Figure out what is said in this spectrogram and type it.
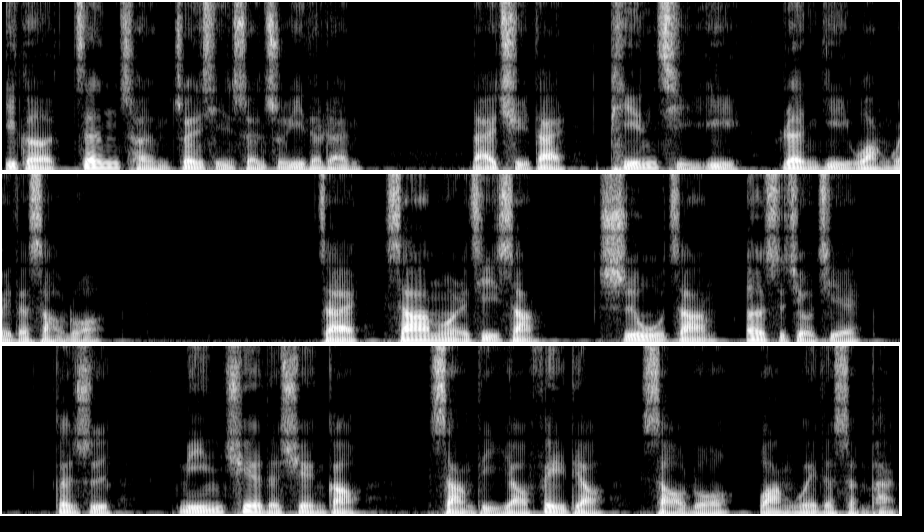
一个真诚遵行神旨意的人，来取代凭己意任意妄为的扫罗。在撒母耳记上十五章二十九节，更是明确的宣告，上帝要废掉扫罗王位的审判。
